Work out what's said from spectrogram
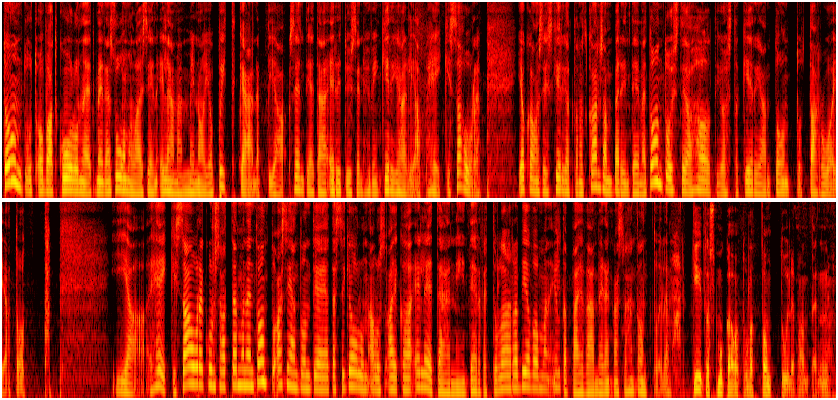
Tontut ovat kuuluneet meidän suomalaiseen elämänmenoon jo pitkään ja sen tietää erityisen hyvin kirjailija Heikki Saure, joka on siis kirjoittanut kansanperinteemme tontuista ja haltioista kirjan Tonttu, Tarua ja Totta. Ja Heikki Saure, kun sä oot tämmöinen tonttu-asiantuntija ja tässä joulun alusaikaa eletään, niin tervetuloa Radiovoiman iltapäivään meidän kanssa vähän tonttuilemaan. Kiitos, mukava tulla tonttuilemaan tänne.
